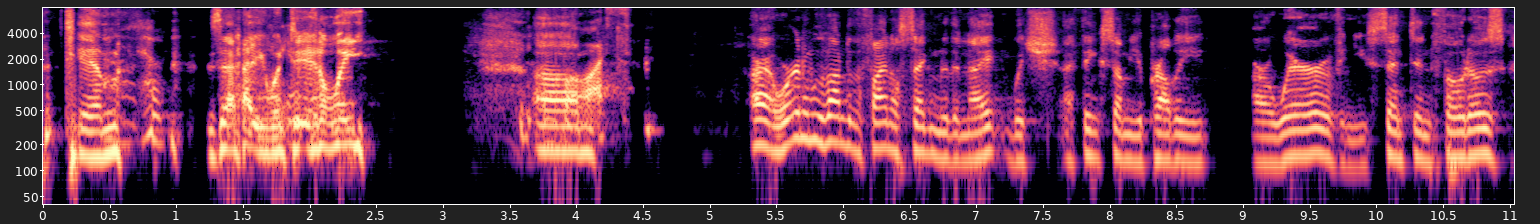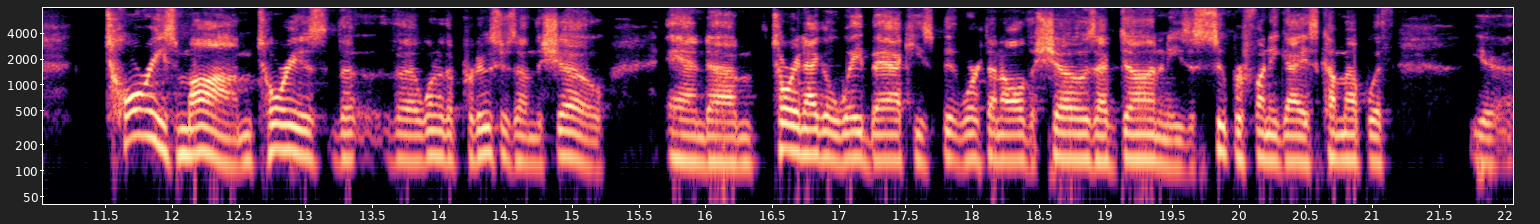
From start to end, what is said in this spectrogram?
Tim, is that how you went to Italy? Um, Boss. all right, we're going to move on to the final segment of the night, which I think some of you probably are aware of, and you sent in photos. Tori's mom, Tori is the the one of the producers on the show, and um, Tori and I go way back. He's been worked on all the shows I've done, and he's a super funny guy. He's come up with, yeah,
